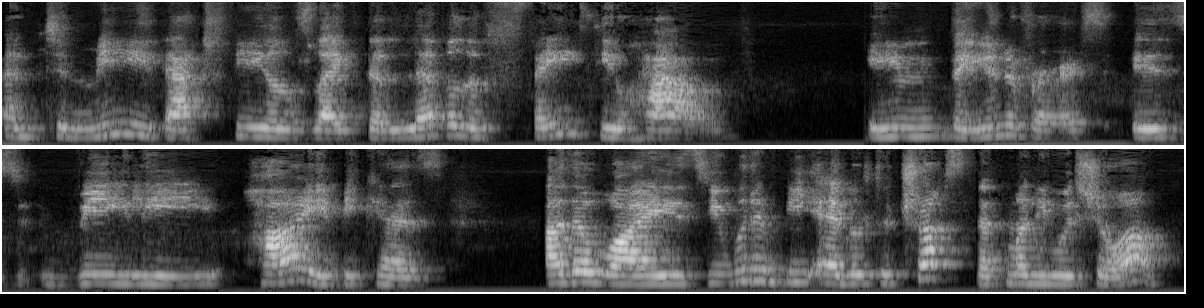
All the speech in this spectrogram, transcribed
And to me, that feels like the level of faith you have in the universe is really high because otherwise you wouldn't be able to trust that money will show up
